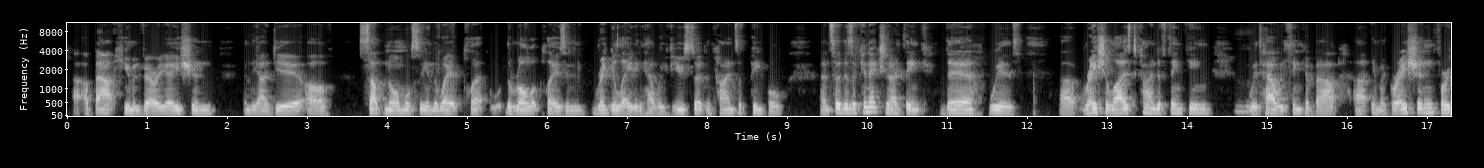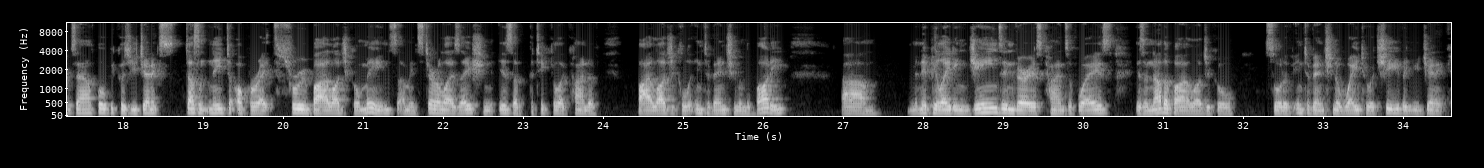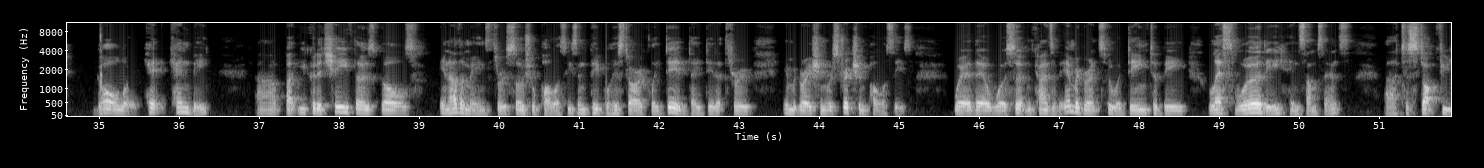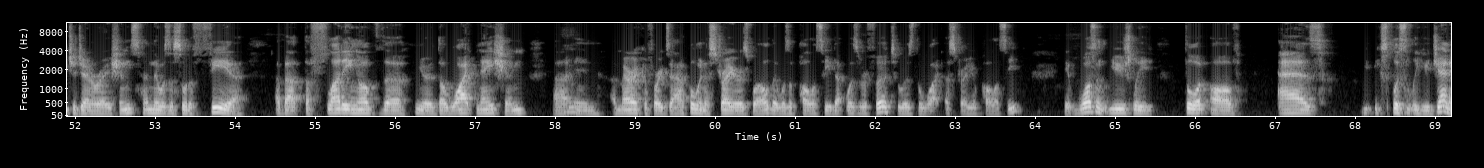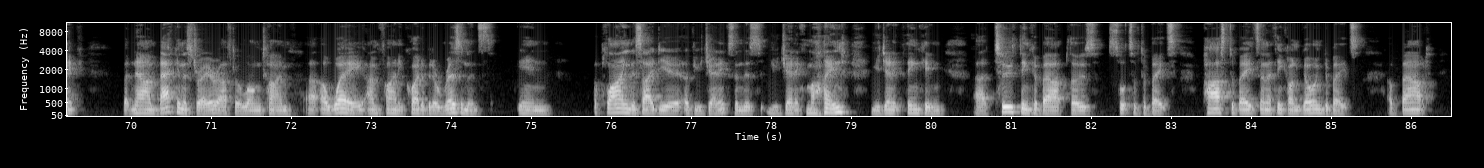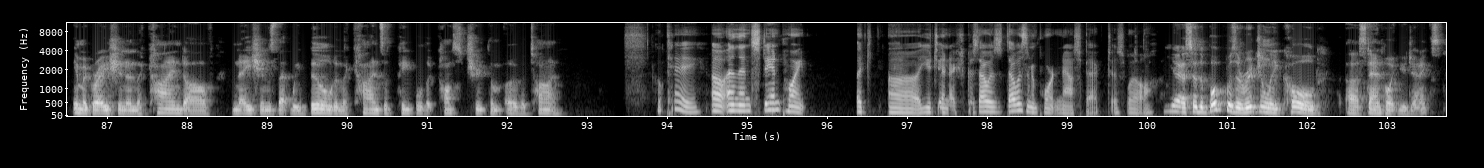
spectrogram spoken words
uh, about human variation and the idea of subnormalcy and the way it pl- the role it plays in regulating how we view certain kinds of people. And so there's a connection, I think, there with uh, racialized kind of thinking, mm-hmm. with how we think about uh, immigration, for example, because eugenics doesn't need to operate through biological means. I mean, sterilization is a particular kind of biological intervention in the body. Um, manipulating genes in various kinds of ways is another biological sort of intervention, a way to achieve a eugenic goal, or it can be. Uh, but you could achieve those goals in other means through social policies, and people historically did. They did it through immigration restriction policies, where there were certain kinds of immigrants who were deemed to be less worthy, in some sense, uh, to stock future generations, and there was a sort of fear about the flooding of the you know the white nation. Uh, mm. In America, for example, in Australia as well, there was a policy that was referred to as the White Australia policy. It wasn't usually thought of as explicitly eugenic, but now I'm back in Australia after a long time uh, away. I'm finding quite a bit of resonance in applying this idea of eugenics and this eugenic mind, eugenic thinking, uh, to think about those sorts of debates, past debates, and I think ongoing debates about immigration and the kind of nations that we build and the kinds of people that constitute them over time. Okay. Oh, and then standpoint uh, eugenics because that was that was an important aspect as well. Yeah, so the book was originally called uh, Standpoint Eugenics,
